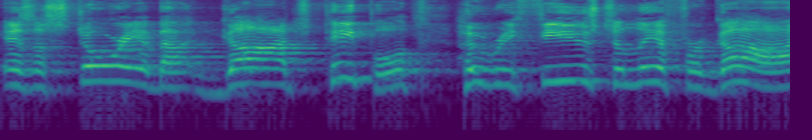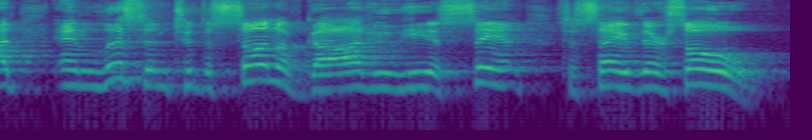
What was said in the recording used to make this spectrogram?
is a story about God's people who refuse to live for God and listen to the Son of God who he has sent to save their soul.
